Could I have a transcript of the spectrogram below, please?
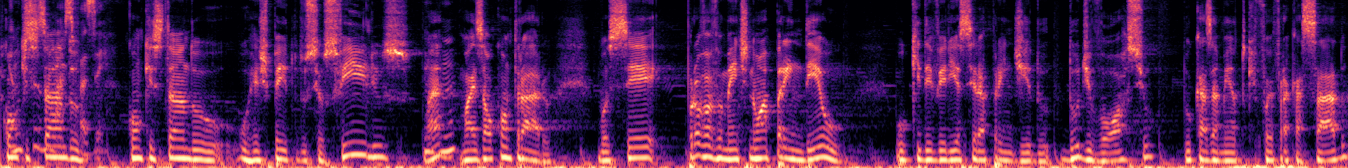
Conquistando, conquistando o respeito dos seus filhos, né? uhum. né? mas ao contrário, você provavelmente não aprendeu o que deveria ser aprendido do divórcio, do casamento que foi fracassado.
